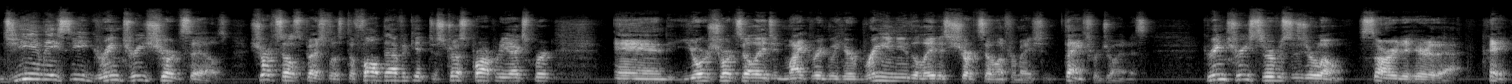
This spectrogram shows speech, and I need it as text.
GMAC Green Tree Short Sales. Short sale specialist, default advocate, distressed property expert, and your short sale agent Mike Rigley here bringing you the latest short sale information. Thanks for joining us. Green Tree services your loan. Sorry to hear that. Hey,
